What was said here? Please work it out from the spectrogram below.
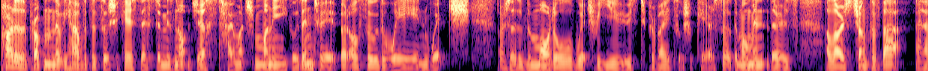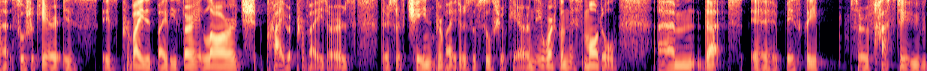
part of the problem that we have with the social care system is not just how much money goes into it, but also the way in which, or sort of the model which we use to provide social care. So at the moment, there's a large chunk of that uh, social care is is provided by these very large private providers. They're sort of chain providers of social care, and they work on this model um, that uh, basically sort of has to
